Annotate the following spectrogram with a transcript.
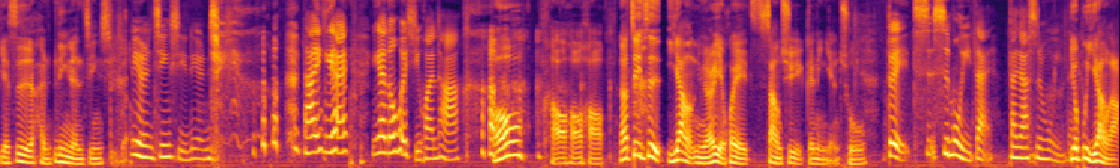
也是很令人惊喜的，令人惊喜，令人惊喜。他应该应该都会喜欢他哦。好好好，然后这次一样，女儿也会上去跟你演出。对，拭拭目以待。大家拭目以待，又不一样啦。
